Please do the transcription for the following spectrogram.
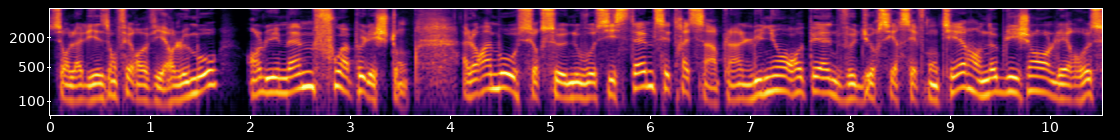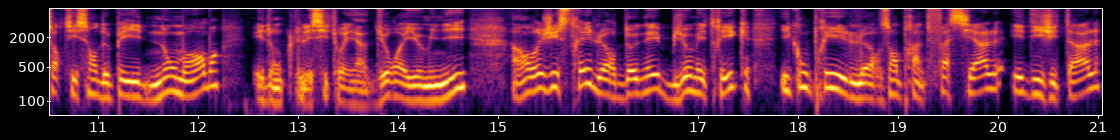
sur la liaison ferroviaire. Le mot en lui-même fout un peu les jetons. Alors un mot sur ce nouveau système, c'est très simple. Hein. L'Union européenne veut durcir ses frontières en obligeant les ressortissants de pays non membres, et donc les citoyens du Royaume-Uni, à enregistrer leurs données biométriques, y compris leurs empreintes faciales et digitales,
